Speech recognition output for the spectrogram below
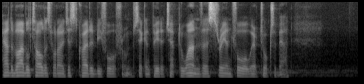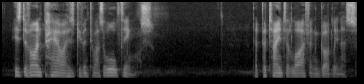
how the Bible told us what I just quoted before from 2 Peter chapter 1 verse 3 and 4 where it talks about his divine power has given to us all things that pertain to life and godliness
